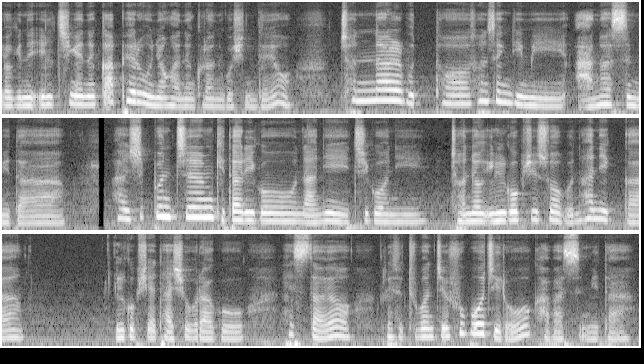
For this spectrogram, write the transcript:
여기는 1층에는 카페를 운영하는 그런 곳인데요. 첫날부터 선생님이 안 왔습니다. 한 10분쯤 기다리고 나니 직원이 저녁 7시 수업은 하니까 7시에 다시 오라고 했어요. 그래서 두 번째 후보지로 가봤습니다.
